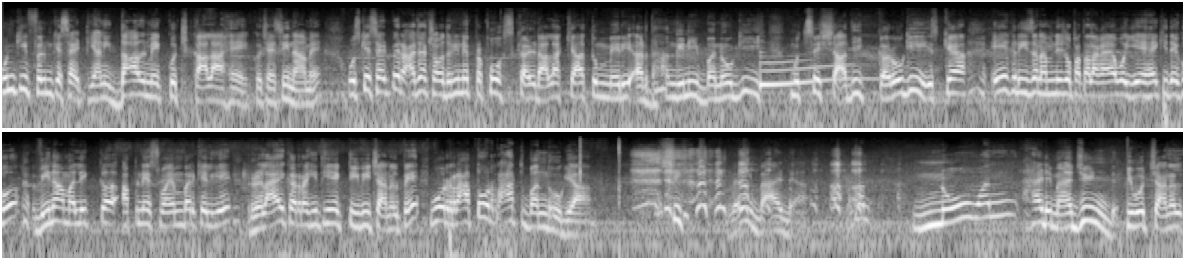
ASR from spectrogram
उनकी फ़िल्म के सेट यानी दाल में कुछ काला है, कुछ ऐसी नाम है, उसके सेट पे राजा चौधरी ने प्रपोज कर डाला, क्या तुम मेरी अर्धांगिनी बनोगी? मुझसे शादी करोगी? इसका एक रीजन हमने जो पता लगाया वो ये है कि देखो, वीना मलिक अपने स्वयंवर के लिए रिलाय कर रही थी एक टीवी चैनल पे, वो रातों रात बंद हो गया। वेरी बैड मतलब नो वन हैड इमेजिन्ड कि वो चैनल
